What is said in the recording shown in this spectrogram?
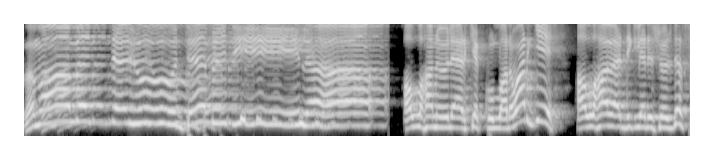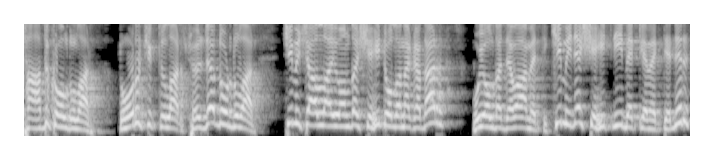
ve ma beddelu tebdila Allah'ın öyle erkek kulları var ki Allah'a verdikleri sözde sadık oldular. Doğru çıktılar, sözde durdular. Kimisi Allah yolunda şehit olana kadar bu yolda devam etti. Kimi de şehitliği beklemektedir.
